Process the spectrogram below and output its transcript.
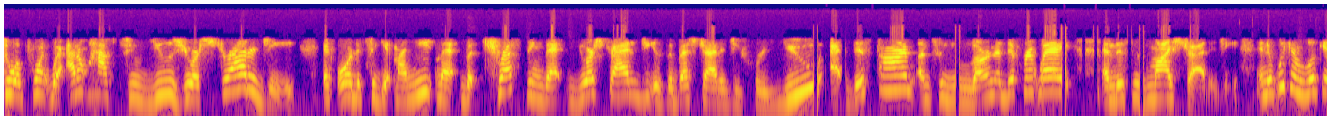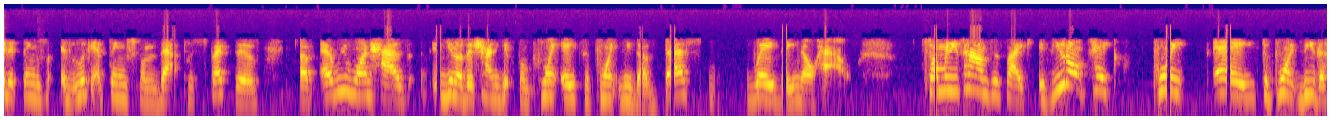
to a point where I don't have to use your strategy in order to get my need met, but trusting that your strategy is the best strategy for you at this time until you learn a different way, and this is my strategy. And if we can look at it things look at things from that perspective of everyone has you know they're trying to get from point A to point B the best way they know how. So many times it's like if you don't take point A to point B the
